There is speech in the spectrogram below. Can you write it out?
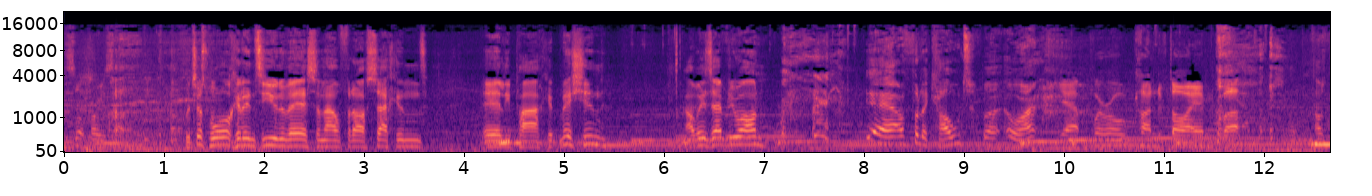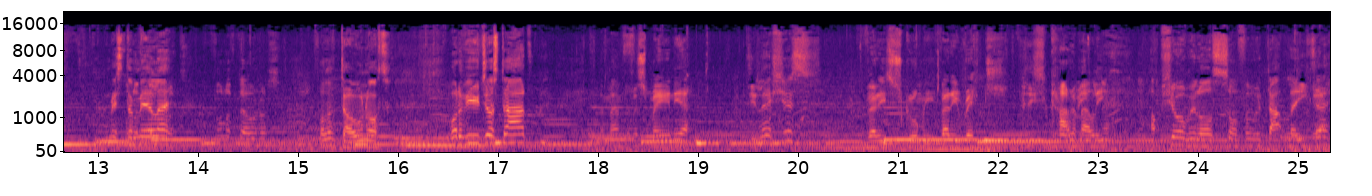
It's not very sunny. we're just walking into Universal now for our second early park admission. How is everyone? Yeah, I'm full of cold, but all right. Yeah, we're all kind of dying, but Mr. Miller, Full of donuts. full of donut. What have you just had? The Memphis Mania. Delicious. Very scrummy, very rich, very caramelly. I'm sure we'll all suffer with that later.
